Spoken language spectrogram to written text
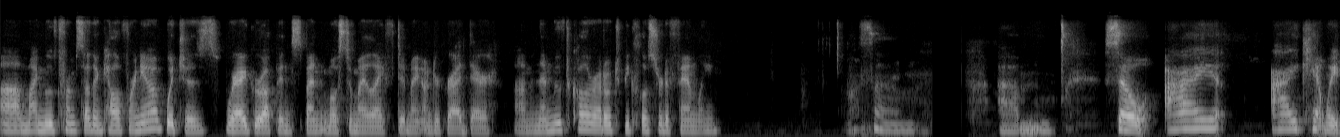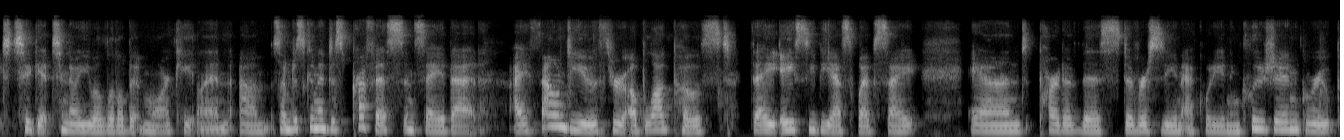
Um, I moved from Southern California, which is where I grew up and spent most of my life, did my undergrad there, um, and then moved to Colorado to be closer to family. Awesome. Um, so I I can't wait to get to know you a little bit more, Katelyn. Um, so I'm just going to just preface and say that I found you through a blog post, the ACBS website, and part of this diversity and equity and inclusion group.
